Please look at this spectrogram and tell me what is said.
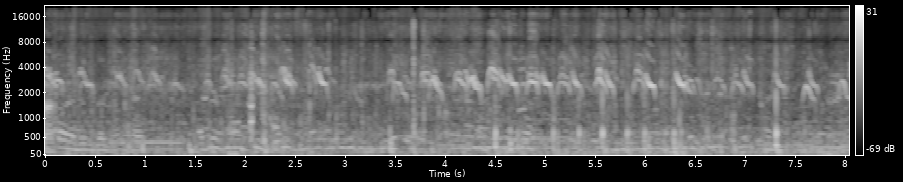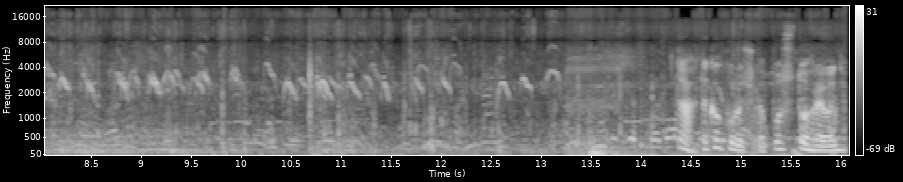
Так. Так, така курочка по 100 гривень.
